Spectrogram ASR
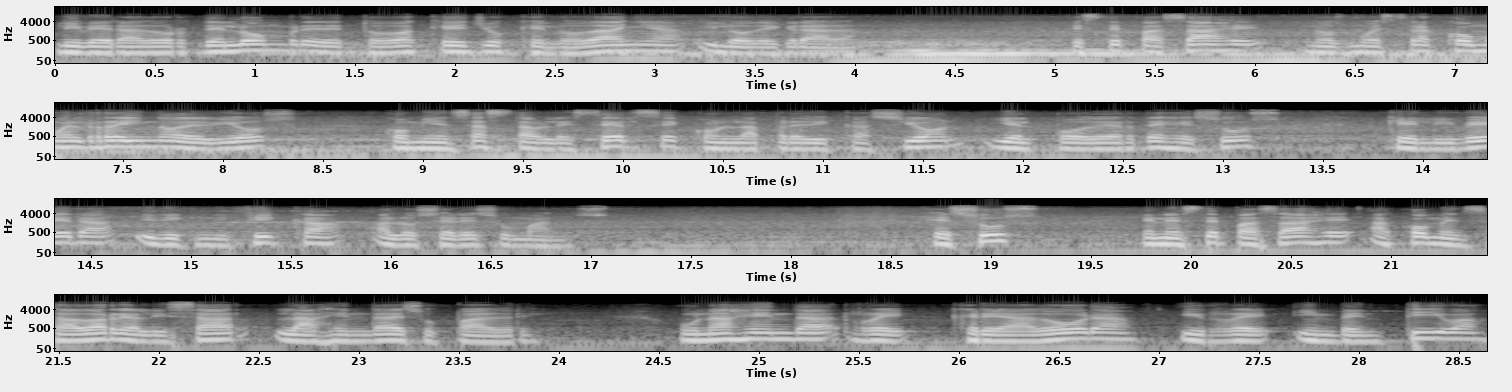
liberador del hombre de todo aquello que lo daña y lo degrada este pasaje nos muestra cómo el reino de Dios comienza a establecerse con la predicación y el poder de Jesús que libera y dignifica a los seres humanos. Jesús en este pasaje ha comenzado a realizar la agenda de su Padre, una agenda recreadora y reinventiva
